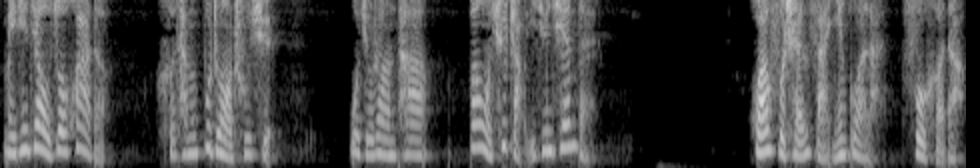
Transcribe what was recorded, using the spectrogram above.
每天教我作画的，可他们不准我出去，我就让他帮我去找易君谦呗。黄甫臣反应过来，附和道：“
